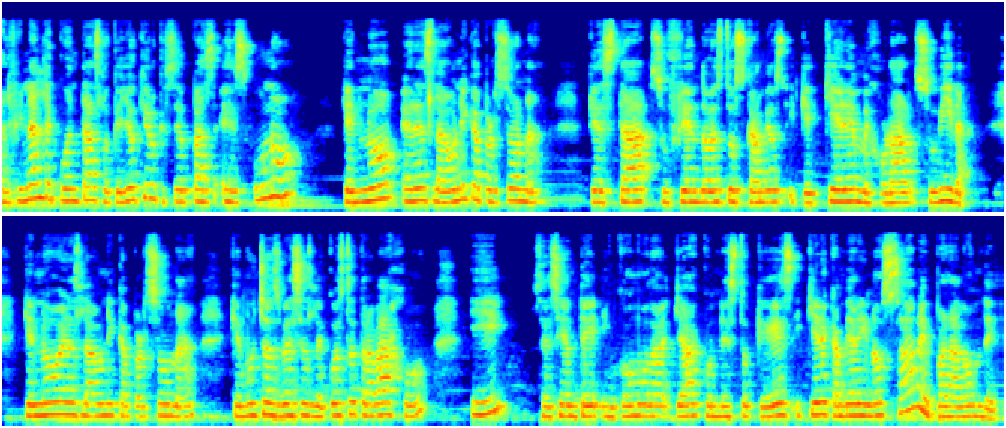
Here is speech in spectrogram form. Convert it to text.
al final de cuentas lo que yo quiero que sepas es uno que no eres la única persona que está sufriendo estos cambios y que quiere mejorar su vida que no eres la única persona que muchas veces le cuesta trabajo y se siente incómoda ya con esto que es y quiere cambiar y no sabe para dónde.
